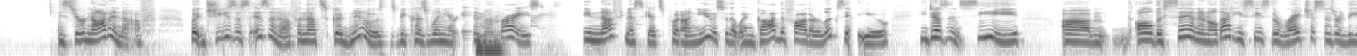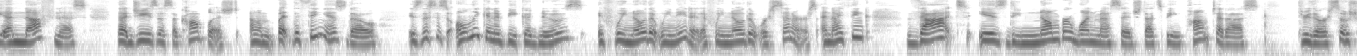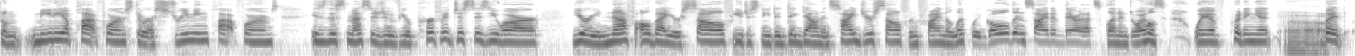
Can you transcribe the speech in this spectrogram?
is you're not enough, but Jesus is enough. And that's good news because when you're in Amen. Christ, enoughness gets put on you so that when God the Father looks at you, he doesn't see um, all the sin and all that. He sees the righteousness or the enoughness that Jesus accomplished. Um, but the thing is, though, is this is only going to be good news if we know that we need it, if we know that we're sinners. And I think that is the number one message that's being pumped at us through our social media platforms, through our streaming platforms, is this message of you're perfect just as you are you're enough all by yourself. You just need to dig down inside yourself and find the liquid gold inside of there. That's Glennon Doyle's way of putting it. Uh, but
